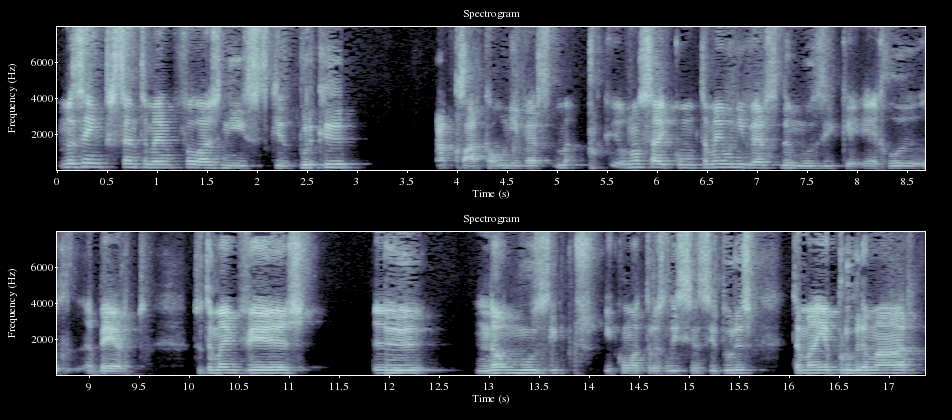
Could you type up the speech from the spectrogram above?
mas é interessante também falar nisso, porque ah, claro que há o universo, porque eu não sei como também o universo da música é aberto. Tu também vês eh, não músicos e com outras licenciaturas também a programar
